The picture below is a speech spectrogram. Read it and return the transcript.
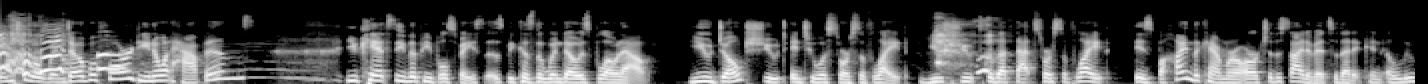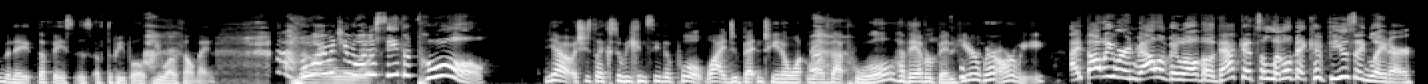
something into a window before? Do you know what happens? You can't see the people's faces because the window is blown out. You don't shoot into a source of light. You shoot so that that source of light is behind the camera or to the side of it so that it can illuminate the faces of the people you are filming. Why would you want to see the pool? Yeah, she's like, so we can see the pool. Why? Do Bette and Tina want, love that pool? Have they ever been here? Where are we? I thought we were in Malibu, although that gets a little bit confusing later.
